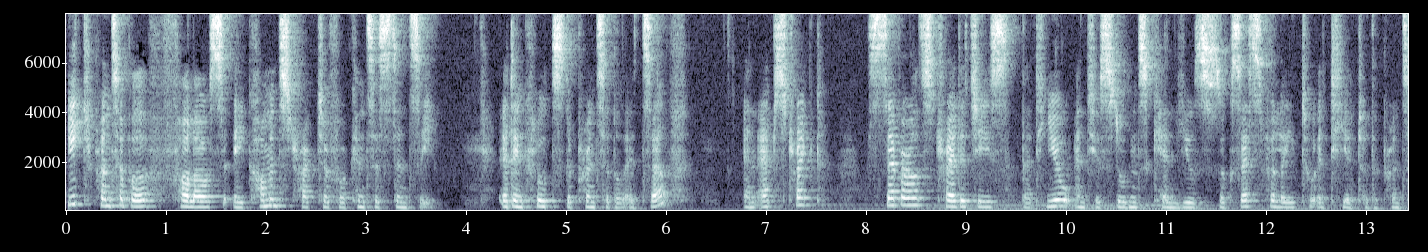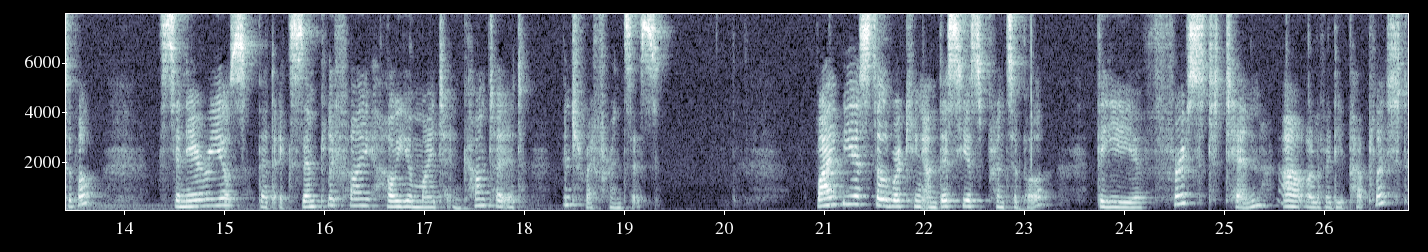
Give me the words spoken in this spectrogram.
Each principle follows a common structure for consistency. It includes the principle itself, an abstract, several strategies that you and your students can use successfully to adhere to the principle, scenarios that exemplify how you might encounter it, and references. While we are still working on this year's principle, the first 10 are already published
